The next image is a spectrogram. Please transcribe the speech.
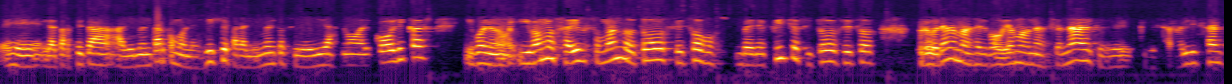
eh, la tarjeta alimentar, como les dije, para alimentos y bebidas no alcohólicas, y bueno, y vamos a ir sumando todos esos beneficios y todos esos programas del gobierno nacional que, que se realizan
